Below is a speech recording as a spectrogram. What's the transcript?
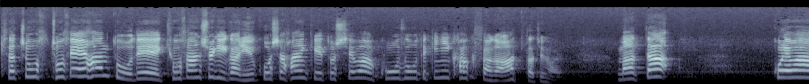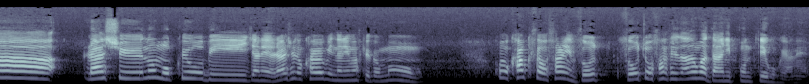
北朝朝鮮半島で共産主義が流行した背景としては構造的に格差があったというのがある。またこれは来週の木曜日じゃねえ来週の火曜日になりますけどもこの格差をさらに増長させたのが大日本帝国やね。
